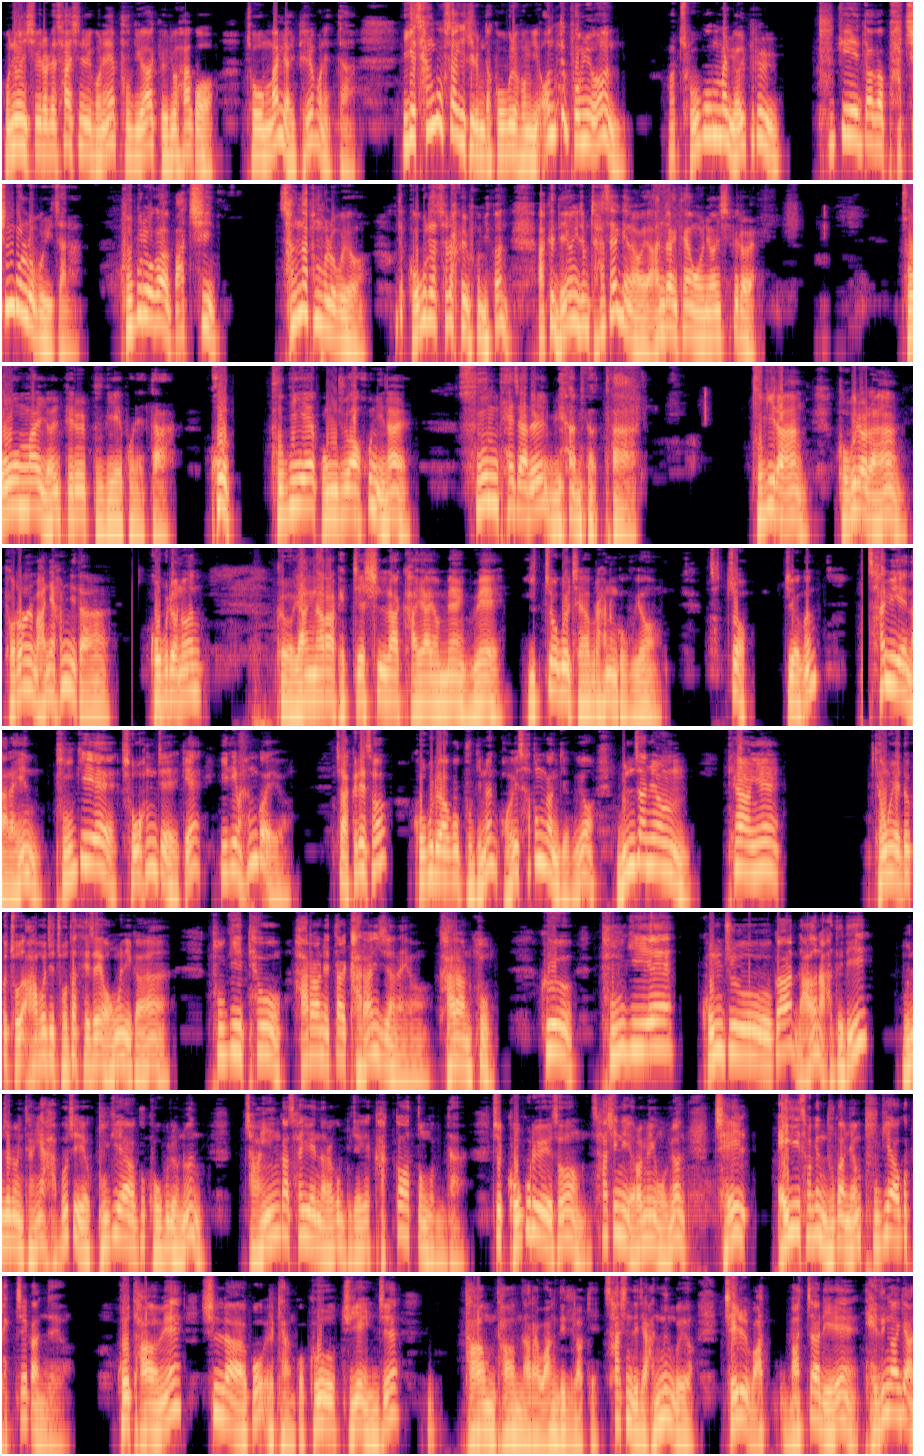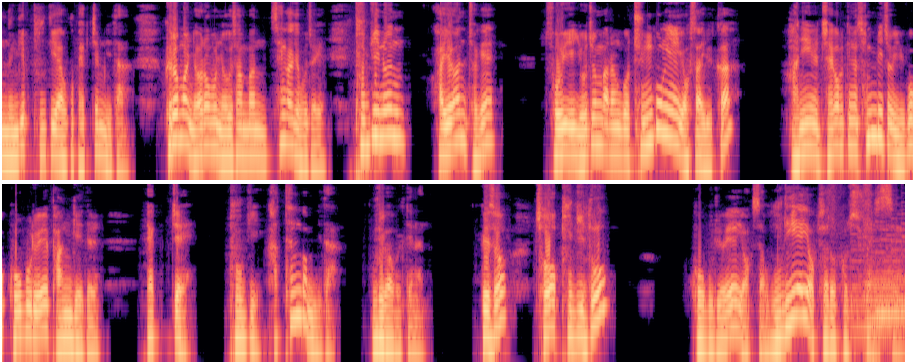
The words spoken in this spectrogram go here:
5년 11월에 사신을 보내 부기와 교류하고 좋은 말 열피를 보냈다. 이게 삼국사기 기름다. 고구려 범기. 언뜻 보면 아, 좋은 말 열피를 부기에다가 바친 걸로 보이잖아. 고구려가 마치 상납한 걸로 보여. 근데 고구려 철학을 보면 아, 그 내용이 좀 자세하게 나와요. 안장태양 5년 11월. 좋은 말 열피를 부기에 보냈다. 곧 부기의 공주와 혼인할 순태자를 위함이었다. 북이랑 고구려랑 결혼을 많이 합니다. 고구려는 그 양나라 백제 신라 가야 연맹 외 이쪽을 제압을 하는 거고요. 서쪽 지역은 사위의 나라인 북이의 소황제에게 일임한 거예요. 자, 그래서 고구려하고 북이는 거의 사돈관계고요. 문자명 태양의 경우에도 그 조- 아버지 조다태자의 어머니가 북이 태후 하란의 딸 가란이잖아요. 가란 후. 그 북이의 공주가 낳은 아들이 문자명탕의 아버지예요. 북이하고 고구려는 장인과 사이의 나라고 무지하게 가까웠던 겁니다. 즉 고구려에서 사신이 여러 명이 오면 제일 A석엔 누가 앉냐면 북이하고 백제가 앉아요. 그 다음에 신라하고 이렇게 앉고 그 뒤에 이제 다음 다음 나라 왕들이 이렇게 사신들이 앉는 거예요. 제일 와- 맞자리에 대등하게 앉는 게 북이하고 백제입니다. 그러면 여러분 여기서 한번 생각해 보자고요. 북이는 과연 저게 소위 요즘 말하는 거 중공의 역사일까? 아니에요. 제가 볼 때는 선비적이고 고구려의 반계들, 백제, 북이 같은 겁니다. 우리가 볼 때는. 그래서 저 북이도 고구려의 역사, 우리의 역사로 볼 수가 있어요.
